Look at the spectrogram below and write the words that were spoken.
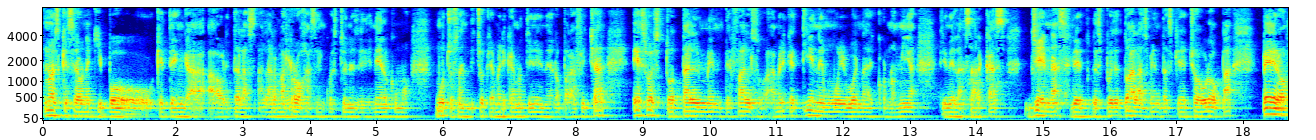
no es que sea un equipo que tenga ahorita las alarmas rojas en cuestiones de dinero, como muchos han dicho que América no tiene dinero para fichar. Eso es totalmente falso. América tiene muy buena economía, tiene las arcas llenas después de todas las ventas que ha hecho Europa, pero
